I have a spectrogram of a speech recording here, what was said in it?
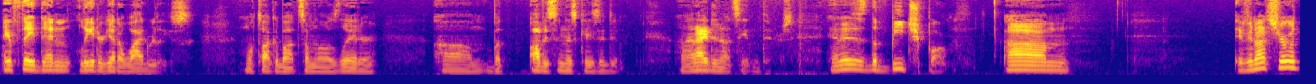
if they then later get a wide release. And we'll talk about some of those later. Um, but obviously in this case it didn't, and I did not see it in theaters. And it is the Beach Bum. Um, if you're not sure what,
